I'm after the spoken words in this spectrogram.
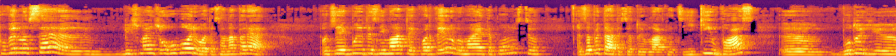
повинно все е, більш-менш оговорюватися наперед. Отже, як будете знімати квартиру, ви маєте повністю запитатися тої власниці, які у вас е, будуть е,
